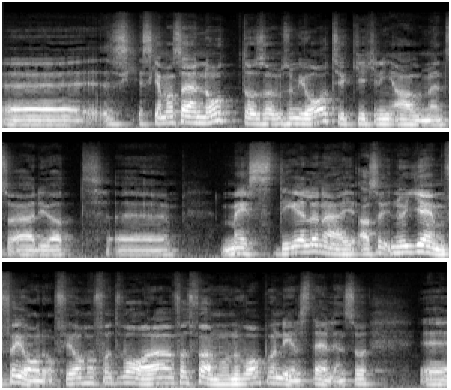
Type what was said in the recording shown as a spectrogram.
Eh, ska man säga något då som, som jag tycker kring allmänt så är det ju att eh, Mestdelen är, alltså nu jämför jag då för jag har fått, vara, fått förmånen att vara på en del ställen så eh,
